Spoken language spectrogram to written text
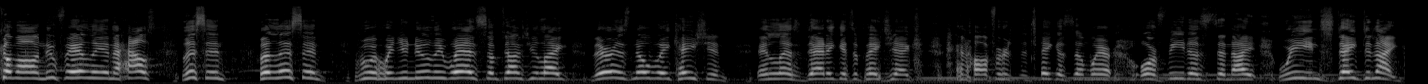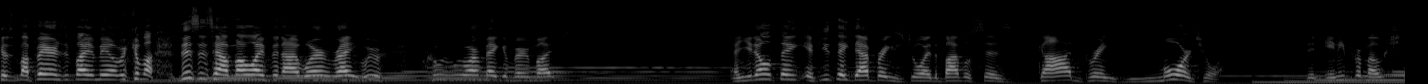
Come on, new family in the house. Listen, but listen, when you're newlyweds, sometimes you're like, there is no vacation unless daddy gets a paycheck and offers to take us somewhere or feed us tonight. We eating steak tonight because my parents invited me over. Come on. This is how my wife and I were, right? We, were, we weren't making very much. And you don't think, if you think that brings joy, the Bible says God brings more joy than any promotion,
